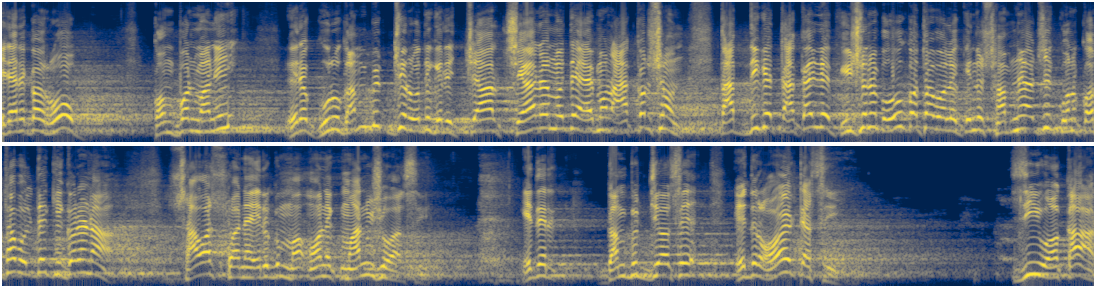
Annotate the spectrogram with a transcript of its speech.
এটারে কয় রোগ কম্পন মানে এরা গুরু গাম্ভীর্যের অধিকারী। চার চেয়ারের মধ্যে এমন আকর্ষণ, তার দিকে তাকাইলে পিছনে বহু কথা বলে, কিন্তু সামনে আছি কোনো কথা বলতে কি করে না। সাহস পায় না, এরকম অনেক মানুষও আছে। এদের গাম্ভীর্য আছে, এদের ওয়েট আছে। জি ওয়াকার,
